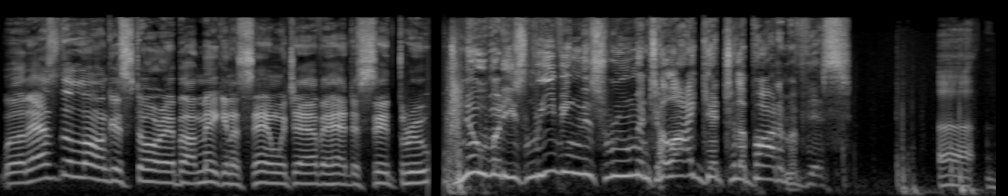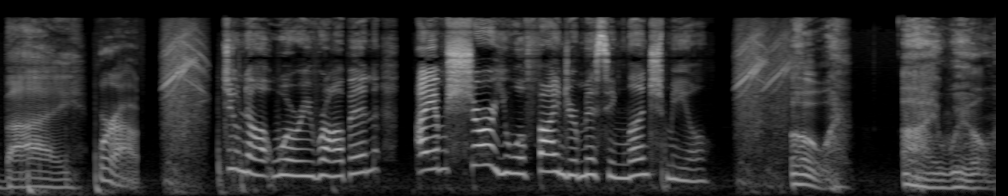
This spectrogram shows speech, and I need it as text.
Well, that's the longest story about making a sandwich I ever had to sit through. Nobody's leaving this room until I get to the bottom of this. Uh, bye. We're out. Do not worry, Robin. I am sure you will find your missing lunch meal. Oh, I will.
